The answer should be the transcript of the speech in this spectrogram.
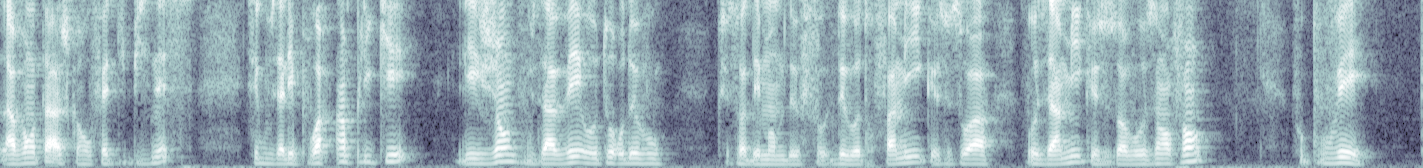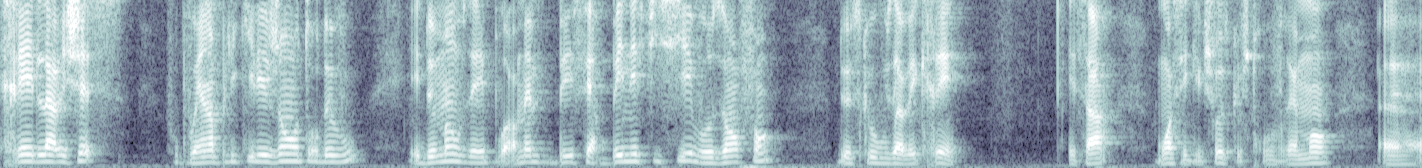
L'avantage quand vous faites du business, c'est que vous allez pouvoir impliquer les gens que vous avez autour de vous, que ce soit des membres de, de votre famille, que ce soit vos amis, que ce soit vos enfants. Vous pouvez créer de la richesse vous pouvez impliquer les gens autour de vous. Et demain, vous allez pouvoir même faire bénéficier vos enfants de ce que vous avez créé. Et ça, moi, c'est quelque chose que je trouve vraiment euh,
